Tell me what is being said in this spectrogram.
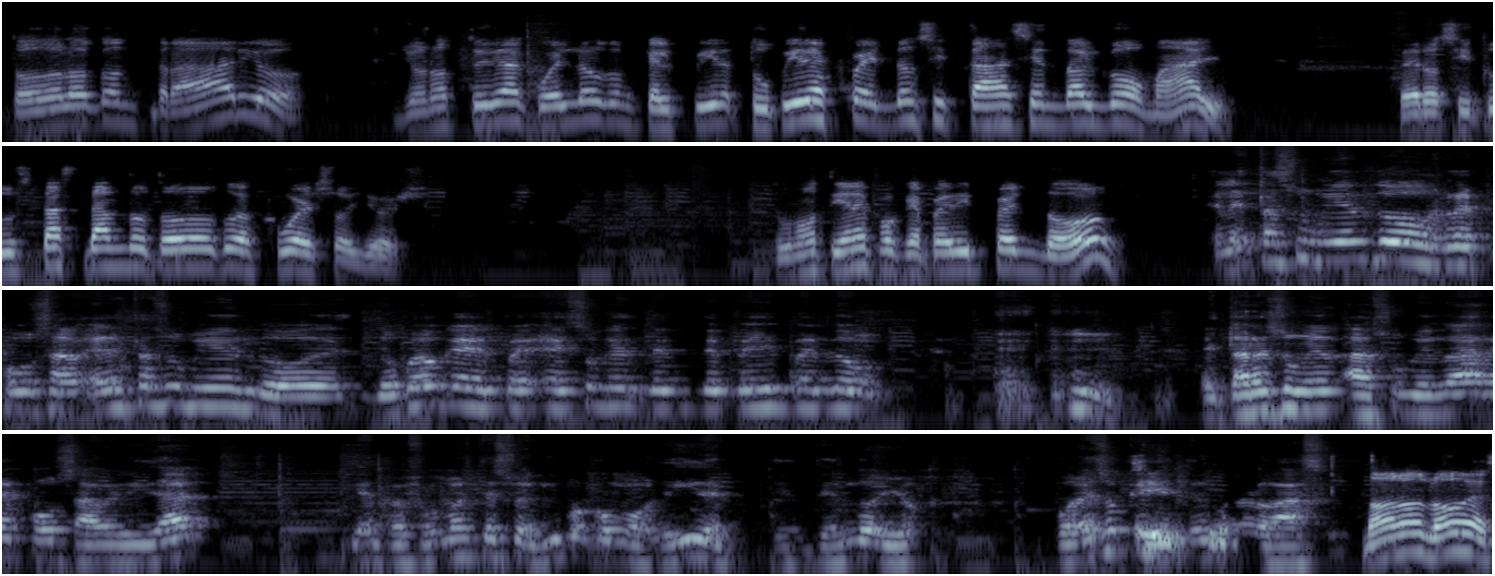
Todo lo contrario. Yo no estoy de acuerdo con que él pide, tú pides perdón si estás haciendo algo mal. Pero si tú estás dando todo tu esfuerzo, George, tú no tienes por qué pedir perdón. Él está asumiendo responsabilidad, él está asumiendo, yo creo que eso de, pedir perdón está asumiendo la responsabilidad y el performance de su equipo como líder, entiendo yo. Por eso que lo hace. No, no, no,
